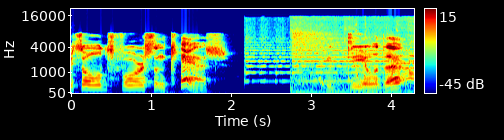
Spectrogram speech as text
Be sold for some cash. I can deal with that.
